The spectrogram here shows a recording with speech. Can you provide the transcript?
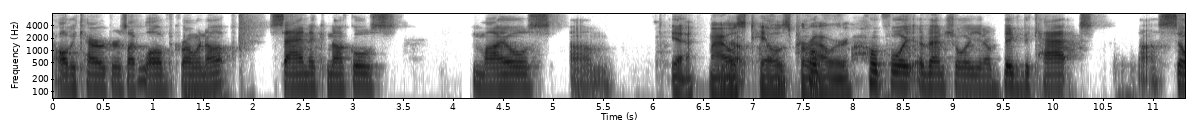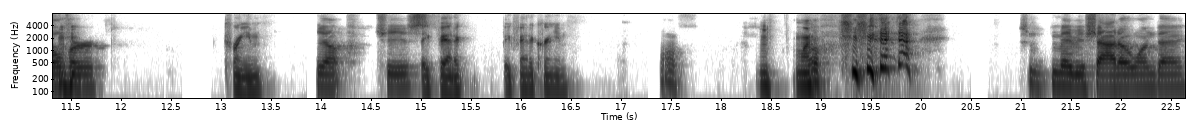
all the characters I loved growing up. Sonic, Knuckles, Miles, um, Yeah, you miles, know, tails per hope- hour. Hopefully, eventually, you know, Big the Cat, uh, Silver, Cream. yep, cheese. Big fan of big fan of cream. Oh, Mwah. maybe Shadow one day.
